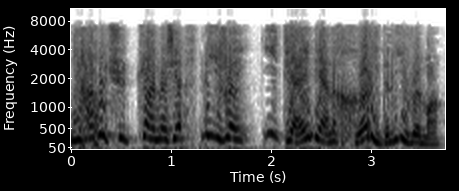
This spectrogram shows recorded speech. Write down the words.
你还会去赚那些利润一点一点的合理的利润吗？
